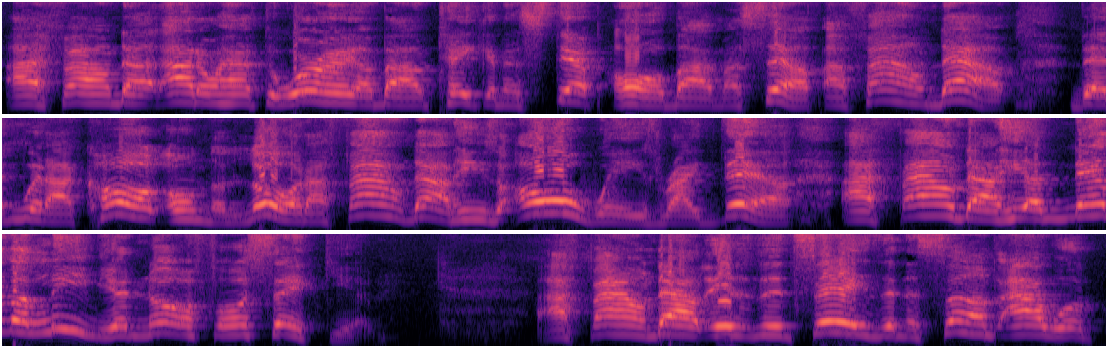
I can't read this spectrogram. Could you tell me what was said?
I found out I don't have to worry about taking a step all by myself. I found out that when I call on the Lord, I found out he's always right there. I found out he'll never leave you nor forsake you. I found out, as it says in the Psalms, I will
